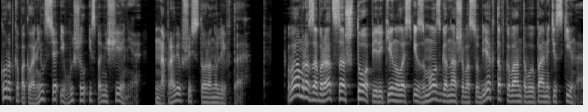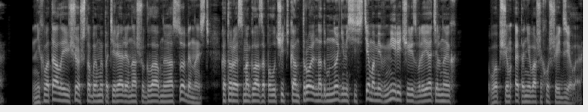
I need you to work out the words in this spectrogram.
коротко поклонился и вышел из помещения, направившись в сторону лифта. Вам разобраться, что перекинулось из мозга нашего субъекта в квантовую память скина. Не хватало еще, чтобы мы потеряли нашу главную особенность, которая смогла заполучить контроль над многими системами в мире через влиятельных... В общем, это не ваших ушей дело.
